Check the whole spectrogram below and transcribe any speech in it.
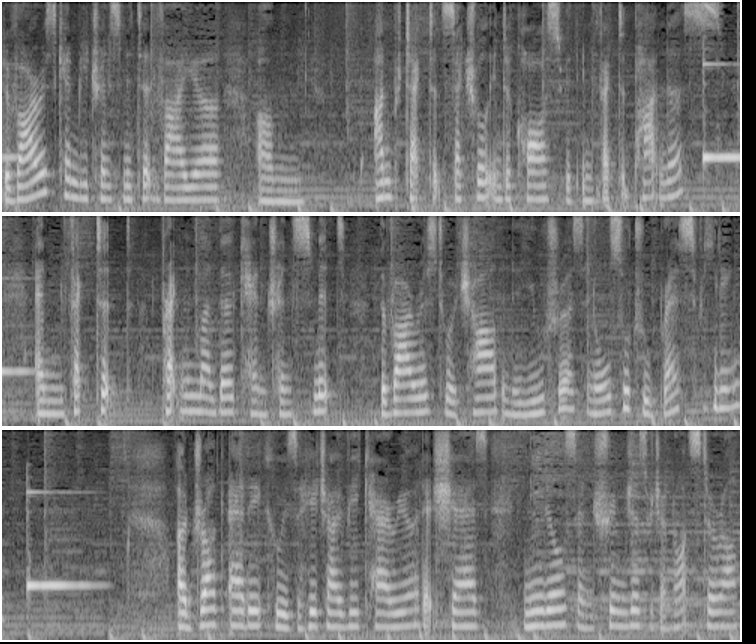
the virus can be transmitted via um, unprotected sexual intercourse with infected partners. An infected pregnant mother can transmit the virus to a child in the uterus and also through breastfeeding. A drug addict who is a HIV carrier that shares needles and syringes which are not sterile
